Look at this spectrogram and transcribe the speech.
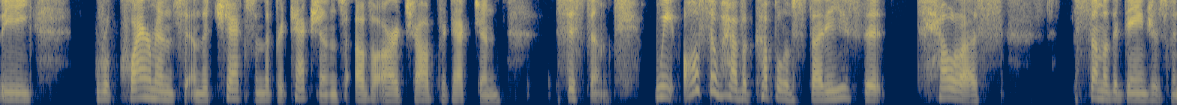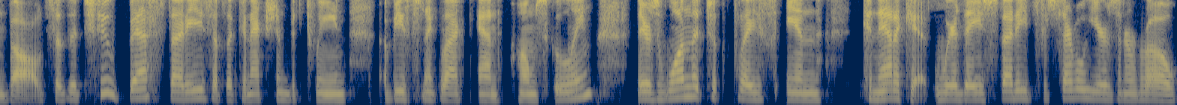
the requirements and the checks and the protections of our child protection system. We also have a couple of studies that tell us some of the dangers involved. So, the two best studies of the connection between abuse, neglect, and homeschooling there's one that took place in Connecticut, where they studied for several years in a row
